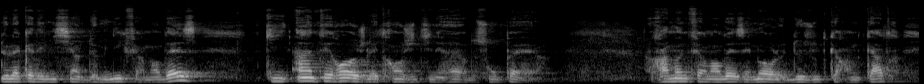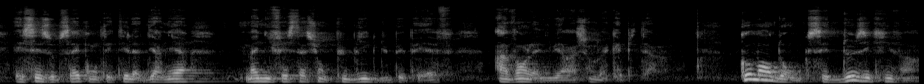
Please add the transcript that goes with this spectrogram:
de l'académicien Dominique Fernandez, qui interroge l'étrange itinéraire de son père. Ramon Fernandez est mort le 2 août 1944 et ses obsèques ont été la dernière manifestation publique du PPF avant la libération de la capitale. Comment donc ces deux écrivains,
